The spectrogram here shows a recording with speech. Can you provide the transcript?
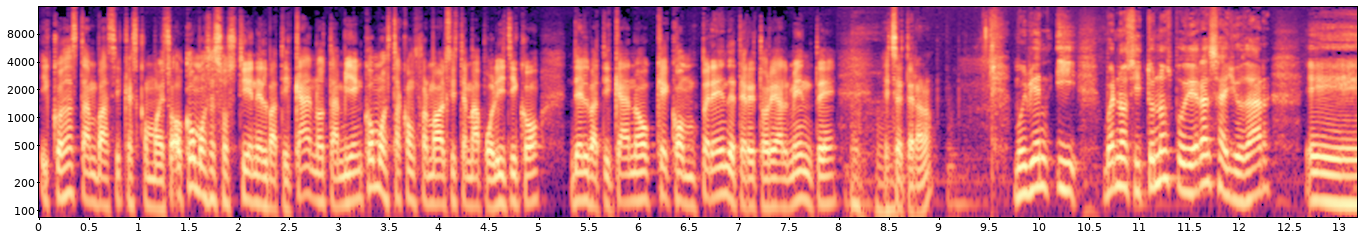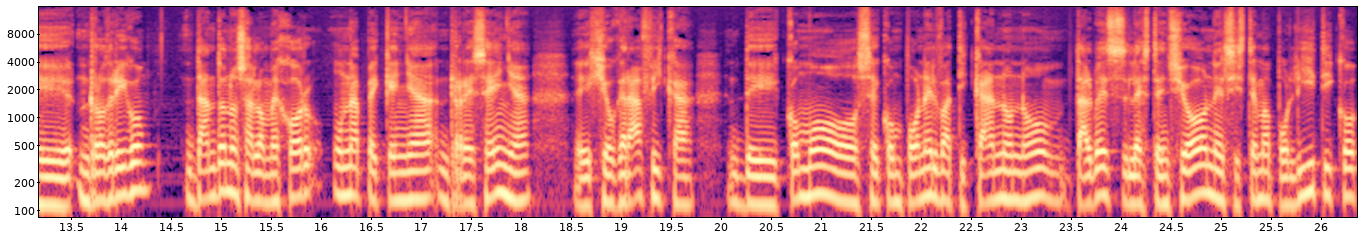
y cosas tan básicas como eso. O cómo se sostiene el Vaticano también, cómo está conformado el sistema político del Vaticano que comprende territorialmente, etcétera, ¿no? Muy bien, y bueno, si tú nos pudieras ayudar, eh, Rodrigo, dándonos a lo mejor una pequeña reseña eh, geográfica de cómo se compone el Vaticano, ¿no? Tal vez la extensión, el sistema político,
